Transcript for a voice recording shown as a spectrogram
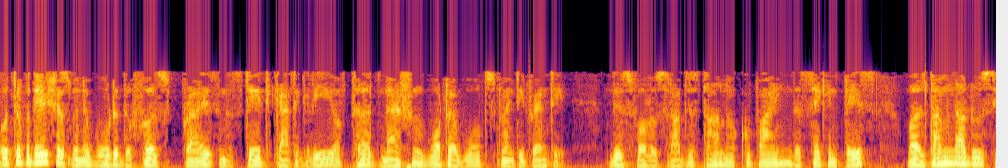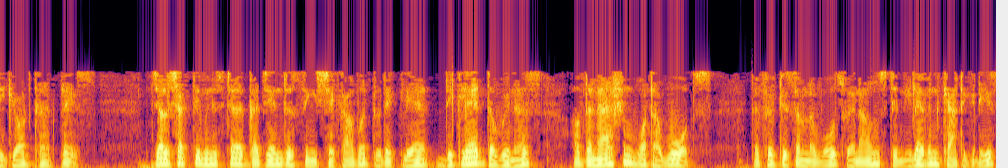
Uttar Pradesh has been awarded the first prize in the state category of third National Water Awards 2020. This follows Rajasthan occupying the second place, while Tamil Nadu secured third place. Jal Shakti Minister Gajendra Singh Shekhawat to declare, declared the winners of the National Water Awards. The 57 awards were announced in 11 categories,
